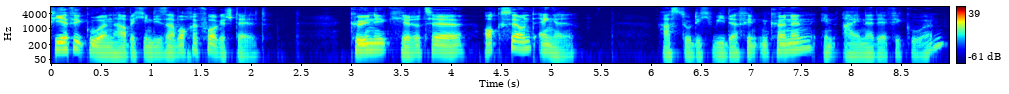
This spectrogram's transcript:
Vier Figuren habe ich in dieser Woche vorgestellt. König, Hirte, Ochse und Engel. Hast du dich wiederfinden können in einer der Figuren?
